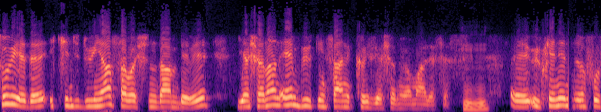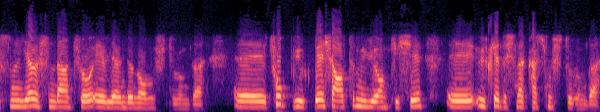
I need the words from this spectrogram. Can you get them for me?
Suriye'de 2. Dünya Savaşı'ndan beri yaşanan en büyük insani kriz yaşanıyor maalesef. Hı hı. E, ülkenin nüfusunun yarısından çoğu evlerinden olmuş durumda. E, çok büyük 5-6 milyon kişi e, ülke dışına kaçmış durumda.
